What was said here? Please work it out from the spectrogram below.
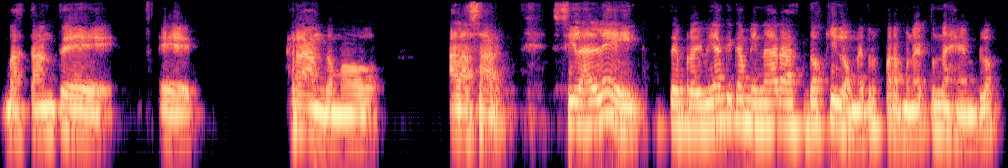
bastante eh, random o al azar. Si la ley te prohibía que caminaras dos kilómetros, para ponerte un ejemplo,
